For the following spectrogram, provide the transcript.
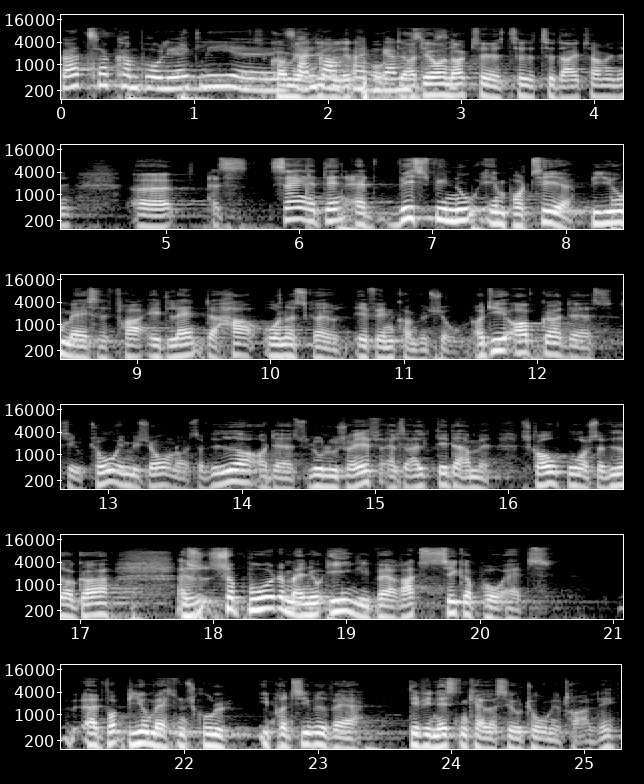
Godt, så kom Paul Erik lige øh, så kom jeg lige lidt på. Og det var nok til, til, til dig, Tommy. Uh, altså, sagen er den, at hvis vi nu importerer biomasse fra et land, der har underskrevet FN-konventionen, og de opgør deres CO2-emissioner osv., og, og deres LULUCF, altså alt det, der har med skovbrug og så videre at gøre, altså, så burde man jo egentlig være ret sikker på, at, at biomassen skulle i princippet være det, vi næsten kalder CO2-neutralt. Ikke?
